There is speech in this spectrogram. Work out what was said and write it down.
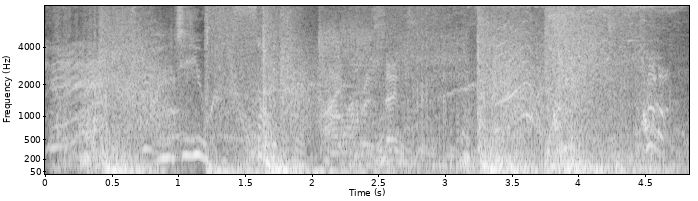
Why do you have power? present you.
